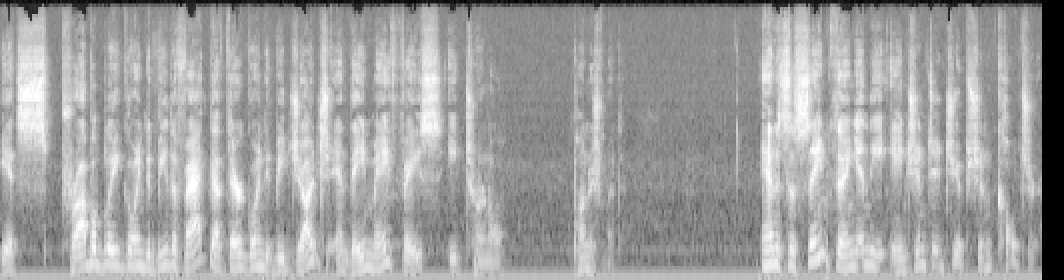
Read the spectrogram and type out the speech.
it's probably going to be the fact that they're going to be judged and they may face eternal punishment. And it's the same thing in the ancient Egyptian culture.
